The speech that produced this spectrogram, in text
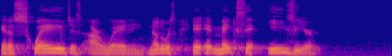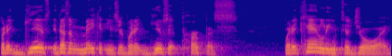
it assuages our waiting. In other words, it, it makes it easier, but it gives, it doesn't make it easier, but it gives it purpose. But it can lead to joy.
